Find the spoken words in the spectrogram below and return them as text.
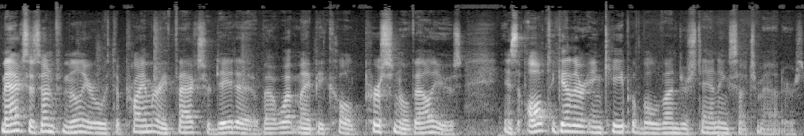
Max is unfamiliar with the primary facts or data about what might be called personal values is altogether incapable of understanding such matters.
